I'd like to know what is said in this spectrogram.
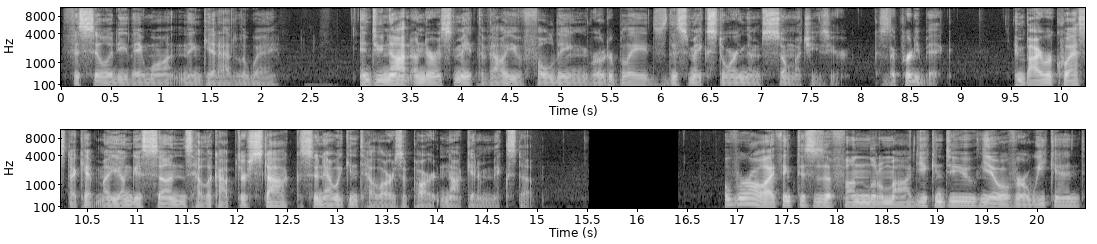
facility they want and then get out of the way. And do not underestimate the value of folding rotor blades. This makes storing them so much easier because they're pretty big. And by request, I kept my youngest son's helicopter stock so now we can tell ours apart and not get them mixed up. Overall, I think this is a fun little mod you can do, you know, over a weekend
